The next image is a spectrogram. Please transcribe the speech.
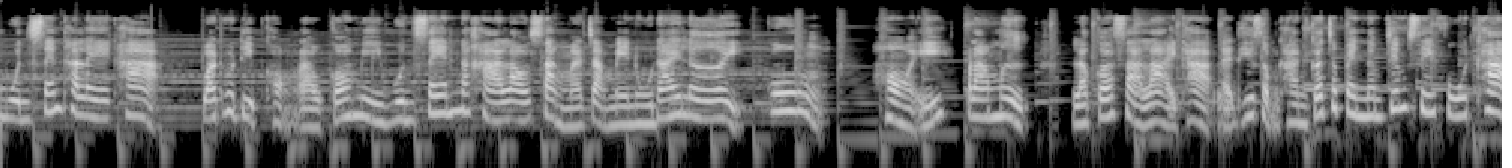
ำวุ้นเส้นทะเลค่ะ วัตถุดิบของเราก็มีวุ้นเส้นนะคะ เราสั่งมาจากเมนูได้เลย กุ้ง หอย ปลาหมึก แล้วก็สาหร่ายค่ะ และที่สำคัญก็จะเป็นน้ำจิ้มซีฟู้ดค่ะ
